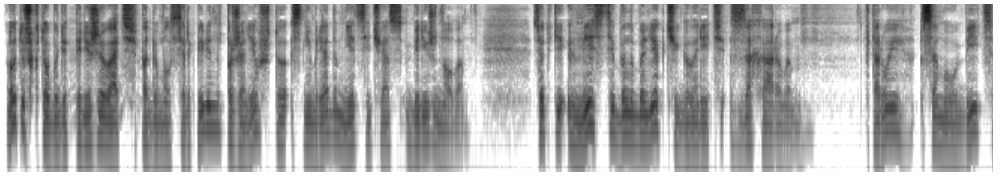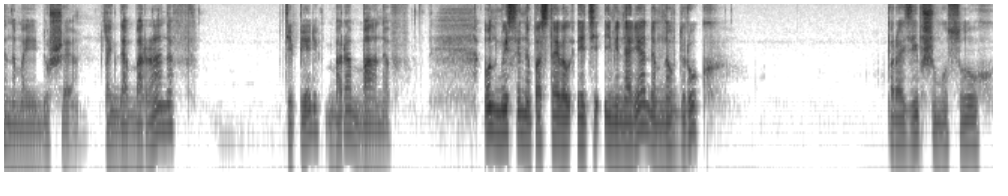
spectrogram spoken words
«Вот уж кто будет переживать», — подумал Серпилин, пожалев, что с ним рядом нет сейчас Бережного. Все-таки вместе было бы легче говорить с Захаровым. Второй самоубийца на моей душе. Тогда Баранов, теперь Барабанов. Он мысленно поставил эти имена рядом, но вдруг поразившему слух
